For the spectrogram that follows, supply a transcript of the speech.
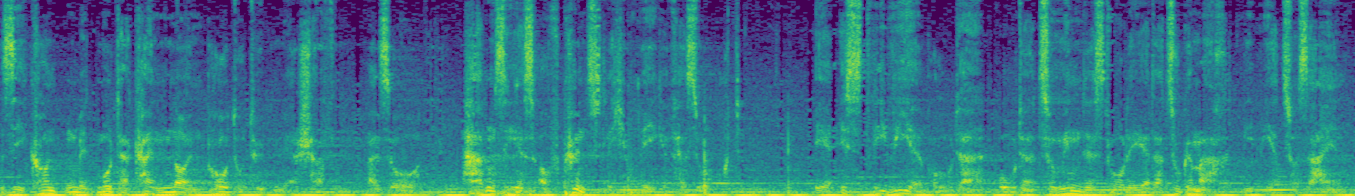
Sie konnten mit Mutter keinen neuen Prototypen mehr schaffen. Also haben sie es auf künstlichem Wege versucht. Er ist wie wir, Bruder. Oder zumindest wurde er dazu gemacht, wie wir zu sein.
